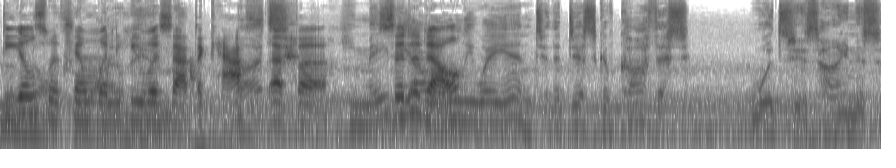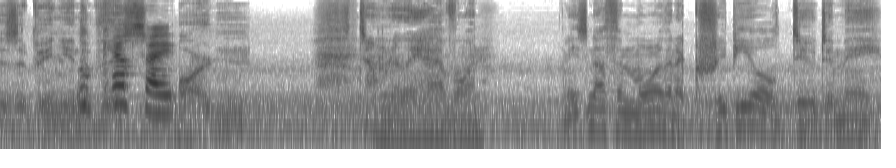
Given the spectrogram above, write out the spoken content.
deals with him when rely on he was at the cast But at the he may be our only way in to the Disc of Cauthess. What's His Highness's opinion Ooh, of this campsite. Ardyn? Don't really have one. He's nothing more than a creepy old dude to me.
